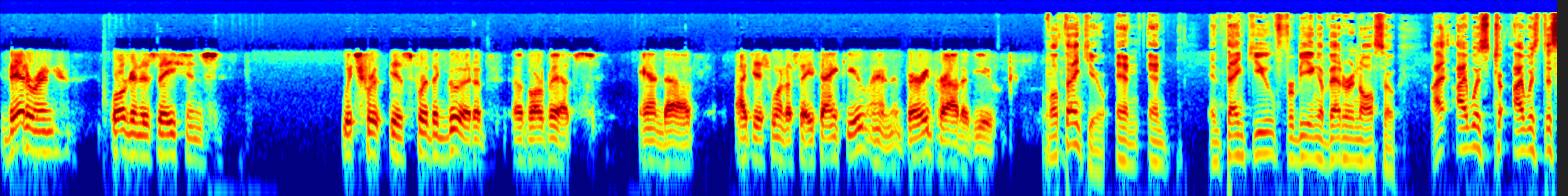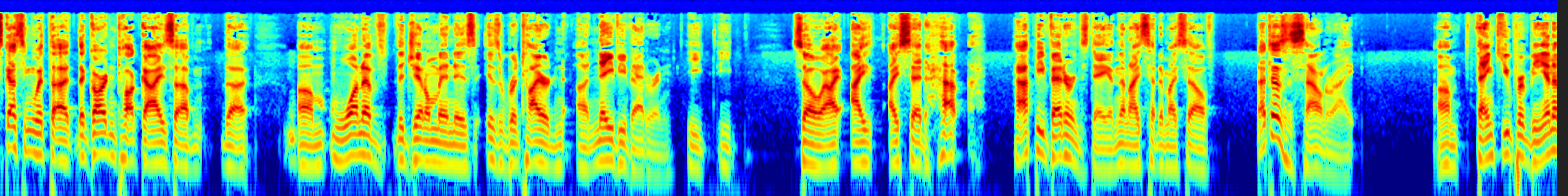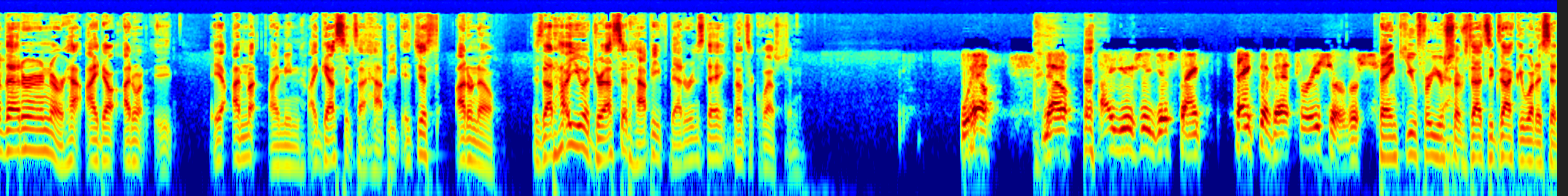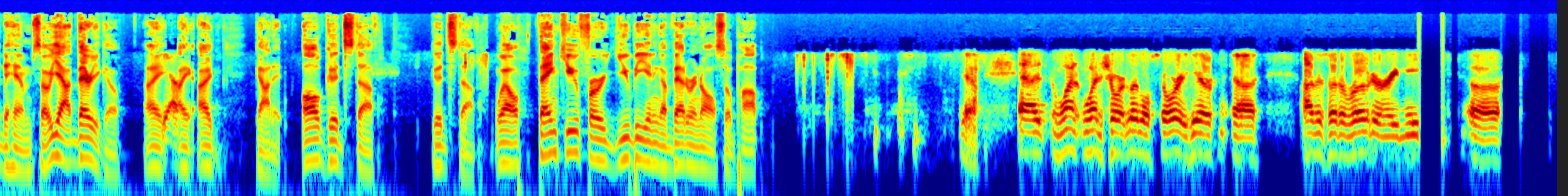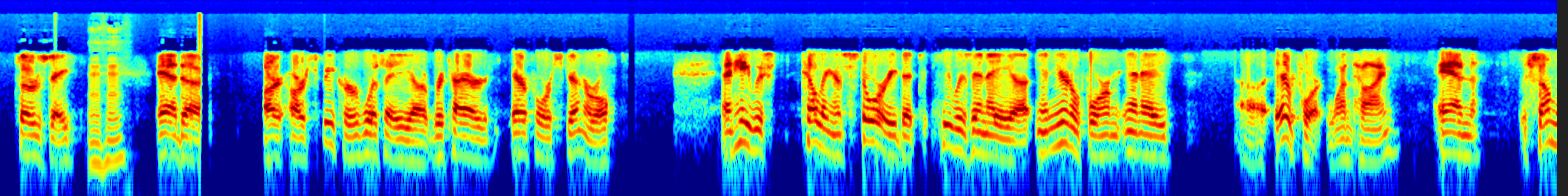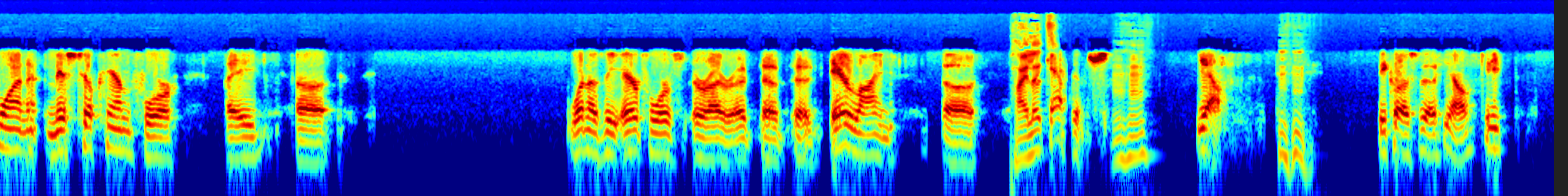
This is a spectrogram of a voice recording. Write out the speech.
veteran organizations which for, is for the good of, of our vets. And uh, I just want to say thank you and I'm very proud of you. Well, thank you, and and and thank you for being a veteran. Also, I, I was I was discussing with uh, the Garden Talk guys. Um, the um, one of the gentlemen is is a retired uh, Navy veteran. He he. So I I I said ha- Happy Veterans Day, and then I said to myself, That doesn't sound right. Um, thank you for being a veteran, or ha- I don't. I don't. eh, I'm not. I mean, I guess it's a happy. It's just. I don't know. Is that how you address it? Happy Veterans Day? That's a question. Well, no, I usually just thank thank the vet for his service. Thank you for your service. That's exactly what I said to him. So yeah, there you go. I, Yeah. I, I got it. All good stuff. Good stuff. Well, thank you for you being a veteran, also, Pop. Yeah. Uh, one one short little story here. Uh, I was at a Rotary meeting uh, Thursday, Mm-hmm. and uh, our our speaker was a uh, retired Air Force general, and he was telling a story that he was in a uh, in uniform in a uh, airport one time, and someone mistook him for a uh, one of the Air Force or uh, uh, uh, airline uh, Pilot. captains. Mm-hmm. Yeah, because uh, you know he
